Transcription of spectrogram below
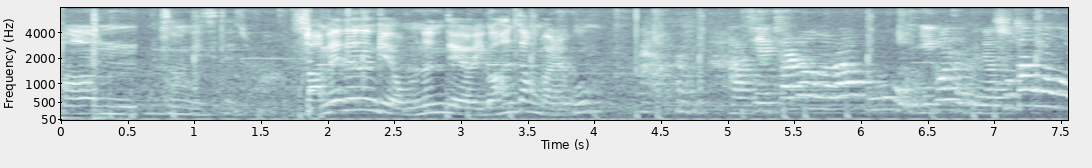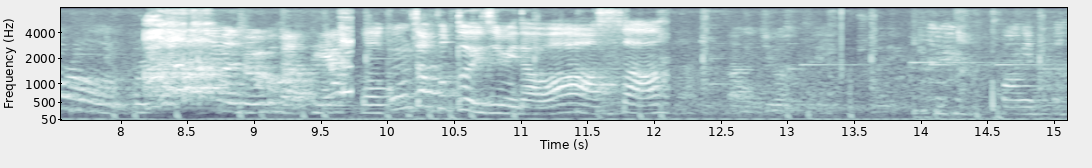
음, 이지되지 마. 마음에 드는 게 없는데요. 이거 한 장 말고? 다시 촬영을 하고 이거는 그냥 소장용으로 골라주시면 좋을 것 같아요. 와 공짜 포토이즘이다. 와 아싸. 망했다.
